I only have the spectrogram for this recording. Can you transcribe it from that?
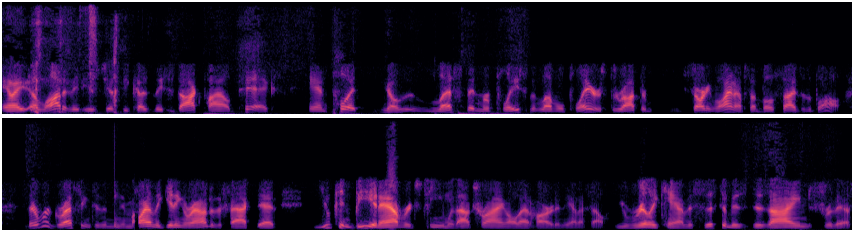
and I, a lot of it is just because they stockpiled picks and put you know less than replacement level players throughout their starting lineups on both sides of the ball. They're regressing to the mean and finally getting around to the fact that you can be an average team without trying all that hard in the NFL. You really can. The system is designed for this.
